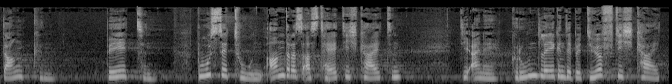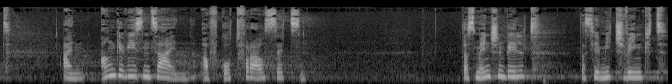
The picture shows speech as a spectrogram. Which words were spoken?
Danken, Beten, Buße tun, anderes als Tätigkeiten, die eine grundlegende Bedürftigkeit, ein Angewiesensein auf Gott voraussetzen. Das Menschenbild, das hier mitschwingt,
